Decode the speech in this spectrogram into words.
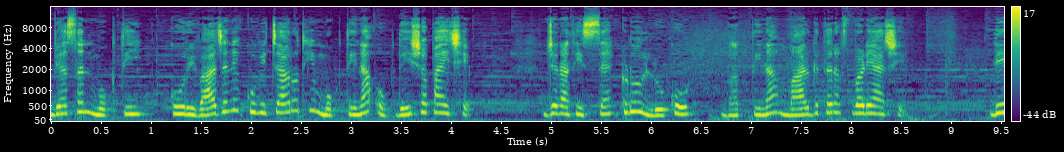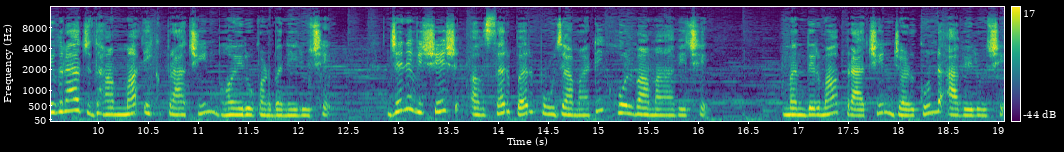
વ્યસન મુક્તિ, કુરિવાજ અને કુવિચારોથી મુક્તિના ઉપદેશ અપાય છે. જેનાથી સેંકડો લોકો ભક્તિના માર્ગ તરફ વળ્યા છે. દેવરાજ ધામમાં એક પ્રાચીન ભોંયરું પણ બનેલું છે, જેને વિશેષ અવસર પર પૂજા માટે ખોલવામાં આવે છે. મંદિરમાં પ્રાચીન જળકુંડ આવેલું છે,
